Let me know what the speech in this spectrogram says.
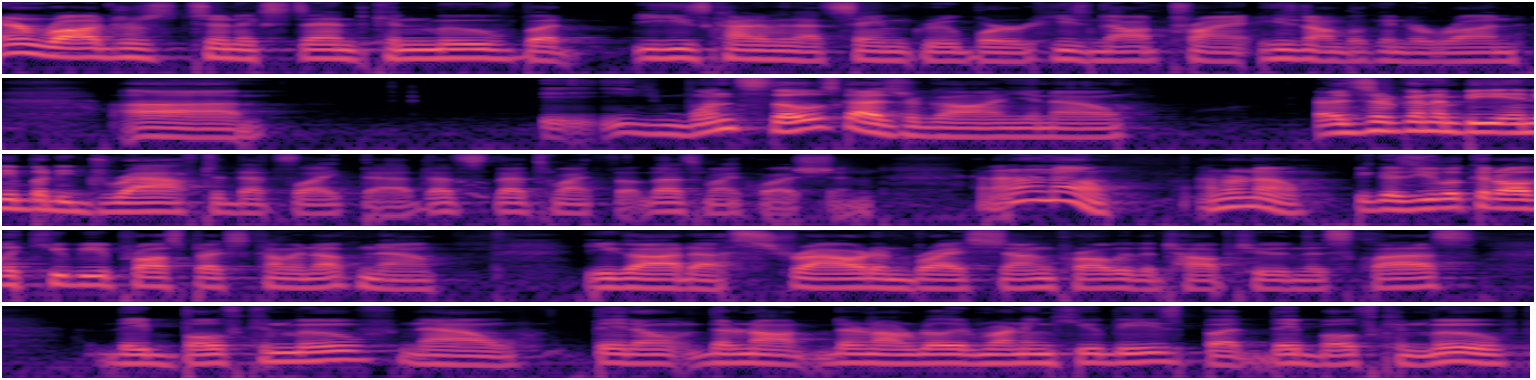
Aaron Rodgers to an extent can move, but he's kind of in that same group where he's not trying, he's not looking to run. Uh, once those guys are gone, you know, is there going to be anybody drafted that's like that? That's that's my th- that's my question. And I don't know. I don't know because you look at all the QB prospects coming up now. You got uh, Stroud and Bryce Young, probably the top two in this class. They both can move. Now they don't. They're not. They're not really running QBs, but they both can move.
